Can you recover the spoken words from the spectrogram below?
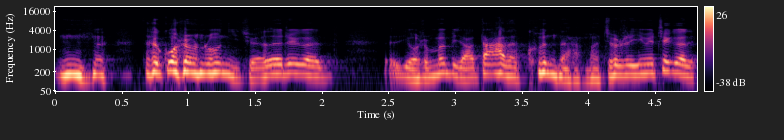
嗯，在过程中你觉得这个有什么比较大的困难吗？就是因为这个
